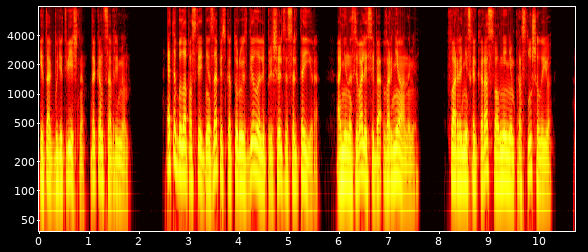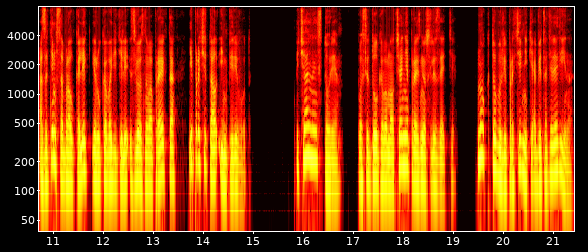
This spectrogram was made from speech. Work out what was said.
И так будет вечно, до конца времен. Это была последняя запись, которую сделали пришельцы с Альтаира. Они называли себя варнианами. Фарли несколько раз с волнением прослушал ее, а затем собрал коллег и руководителей звездного проекта и прочитал им перевод. «Печальная история», — после долгого молчания произнес Лизетти. Но кто были противники обитателя Рина?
